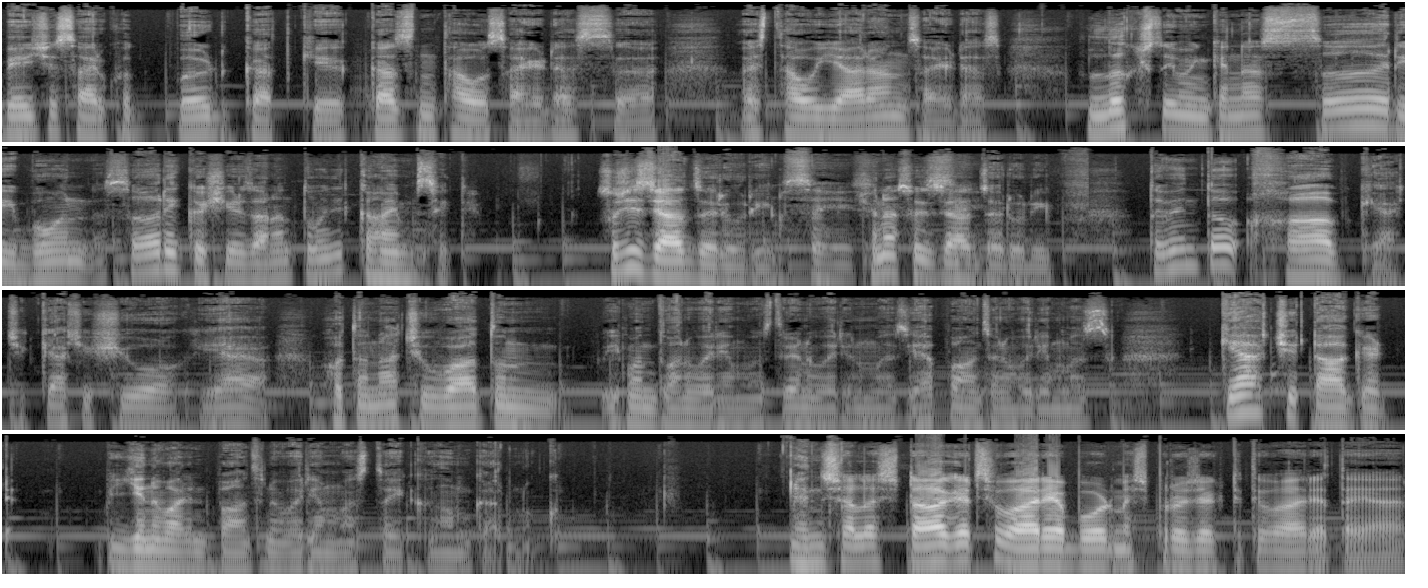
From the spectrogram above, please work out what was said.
بیٚیہِ چھِ ساروی کھۄتہٕ بٔڑ کَتھ کہِ کَزٕن تھاوو سایڈَس أسۍ تھاوو یاران سایڈَس لُکھ چھِ تُہۍ وٕنکیٚنَس سٲری بہٕ وَنہٕ سٲرٕے کٔشیٖر زانان تُہٕنٛدِ کامہِ سۭتۍ سُہ چھِ زیادٕ ضروٗری. چھُنہ سُہ چھِ زیادٕ ضروٗری. تُہۍ ؤنۍتو خاب کیٛاہ چھِ کیٛاہ چھِ شوق؟ یا ہُتَن چھُ واتُن یِمَن دۄن ؤرِیَن منٛز ترٛٮ۪ن ؤرِیَن منٛز یا پانٛژَن ؤرِیَن منٛز کیٛاہ چھِ ٹارگیٹ یِنہٕ والٮ۪ن پانٛژَن ؤرِیَن منٛز تۄہہِ کٲم کَرنُک اِنشاء اللہ ٹارگیٹ چھِ واریاہ بوٚڑ مےٚ چھِ پرٛوجَکٹ تہِ واریاہ تیار.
